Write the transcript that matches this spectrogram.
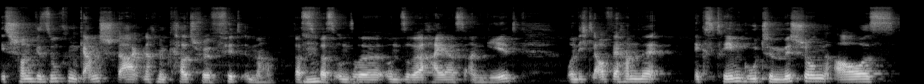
ist schon, wir suchen ganz stark nach einem Cultural Fit immer, was, mhm. was unsere, unsere Hires angeht. Und ich glaube, wir haben eine extrem gute Mischung aus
